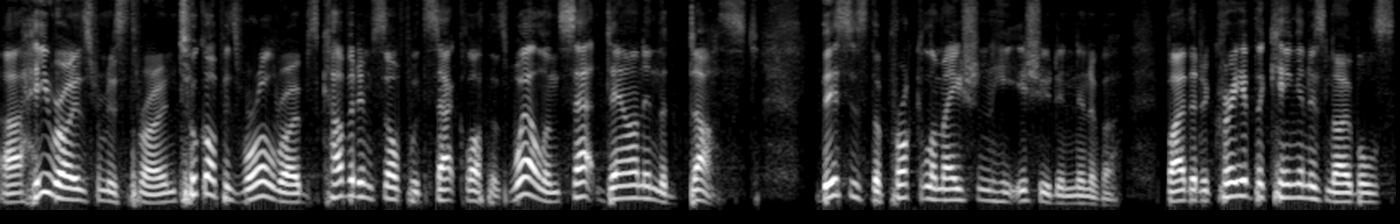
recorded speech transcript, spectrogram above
uh, he rose from his throne, took off his royal robes, covered himself with sackcloth as well, and sat down in the dust. This is the proclamation he issued in Nineveh. By the decree of the king and his nobles,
